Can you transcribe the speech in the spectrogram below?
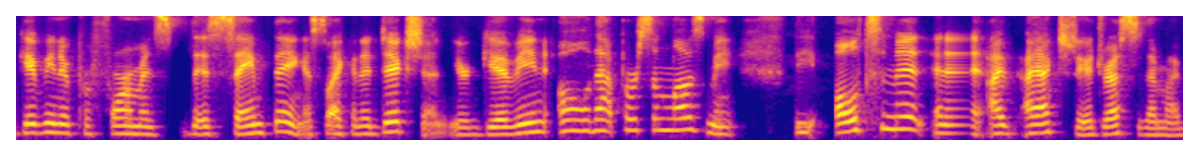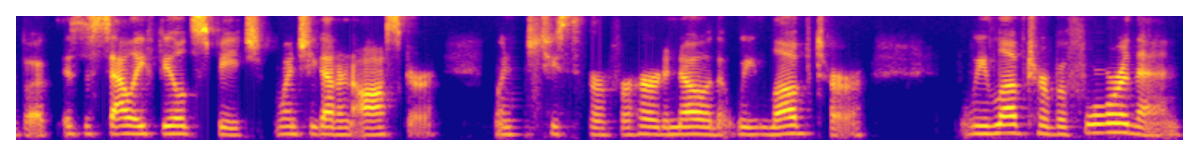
giving a performance, the same thing. It's like an addiction. You're giving, oh, that person loves me. The ultimate, and I, I actually addressed it in my book, is the Sally Field speech when she got an Oscar, when she for her to know that we loved her. We loved her before then.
